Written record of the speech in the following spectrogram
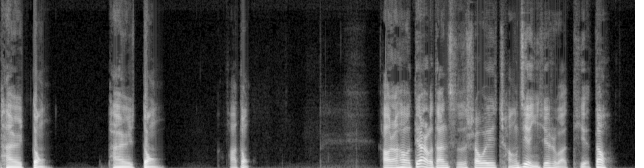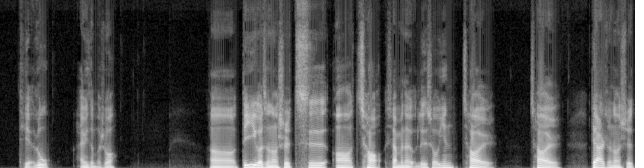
拍动，拍动。发动，好，然后第二个单词稍微常见一些是吧？铁道、铁路，韩语怎么说？呃，第一个字呢是 c a c 下面呢有 l 收音，ch，ch 第二字呢是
